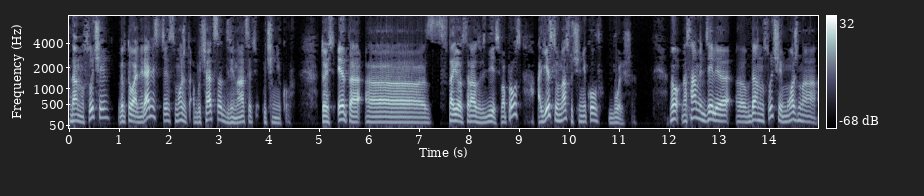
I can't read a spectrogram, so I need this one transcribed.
в данном случае в виртуальной реальности сможет обучаться 12 учеников. То есть это э, встает сразу здесь вопрос, а если у нас учеников больше? Ну, на самом деле, э, в данном случае можно,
